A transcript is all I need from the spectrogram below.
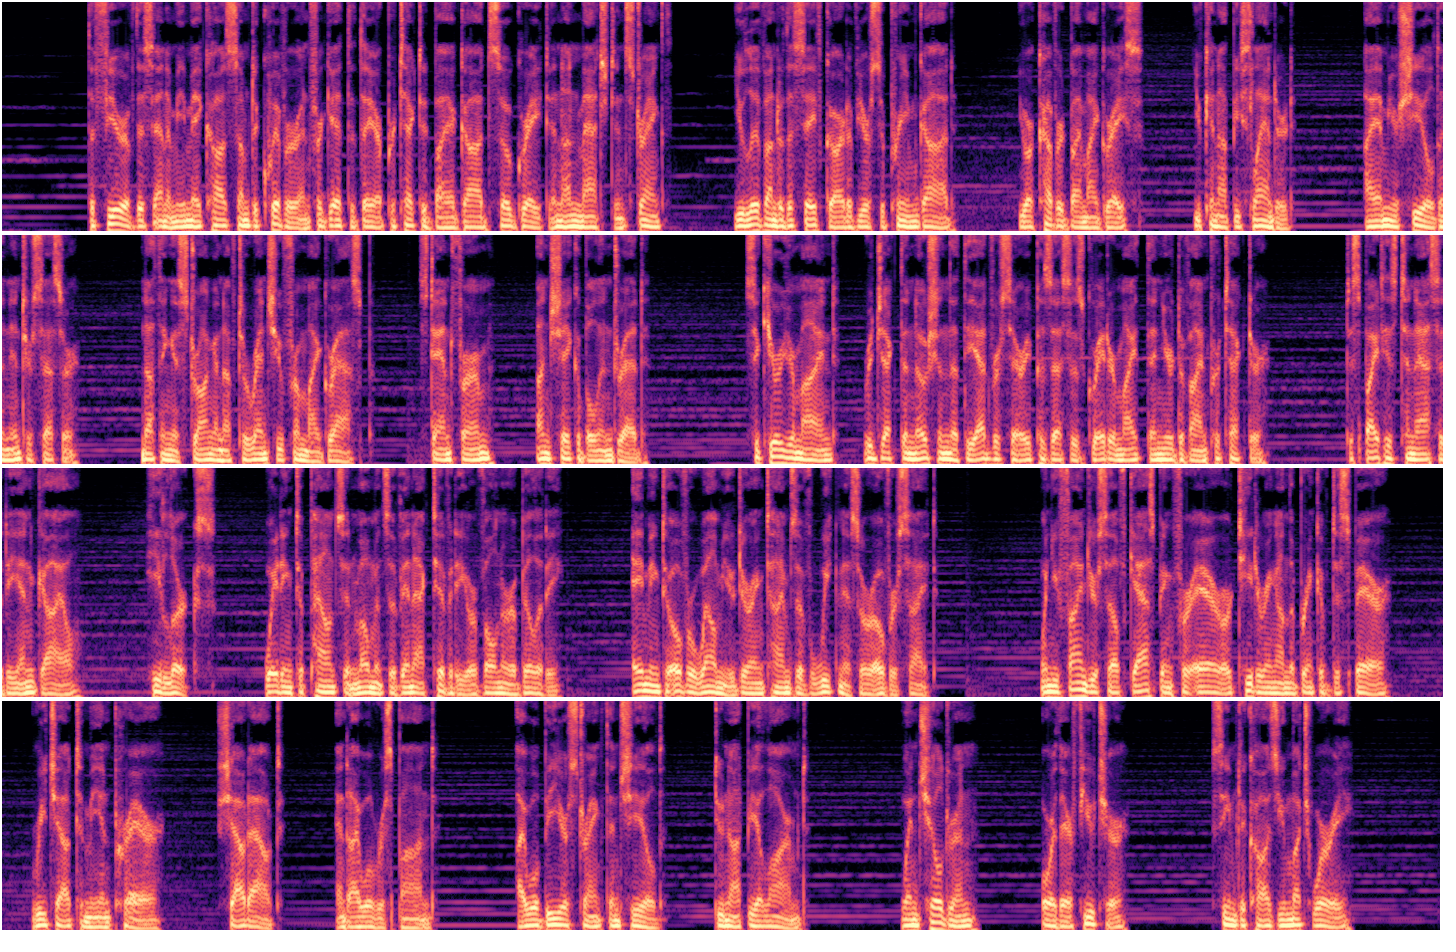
The fear of this enemy may cause some to quiver and forget that they are protected by a God so great and unmatched in strength. You live under the safeguard of your supreme God. You are covered by my grace. You cannot be slandered. I am your shield and intercessor. Nothing is strong enough to wrench you from my grasp. Stand firm, unshakable in dread. Secure your mind, Reject the notion that the adversary possesses greater might than your divine protector. Despite his tenacity and guile, he lurks, waiting to pounce in moments of inactivity or vulnerability, aiming to overwhelm you during times of weakness or oversight. When you find yourself gasping for air or teetering on the brink of despair, reach out to me in prayer, shout out, and I will respond. I will be your strength and shield. Do not be alarmed. When children, or their future, seem to cause you much worry,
